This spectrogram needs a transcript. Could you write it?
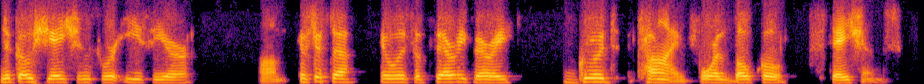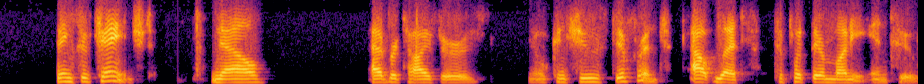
negotiations were easier. Um, it was just a, it was a very, very good time for local stations. Things have changed. Now, advertisers, you know, can choose different outlets to put their money into,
